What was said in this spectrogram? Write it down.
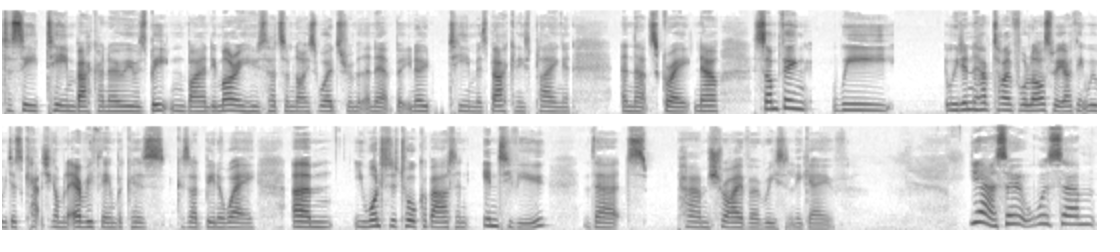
to see Thiem back. I know he was beaten by Andy Murray, who's had some nice words for him at the net, but you know, Thiem is back and he's playing, and and that's great. Now, something we we didn't have time for last week. I think we were just catching up on everything because because I'd been away. Um, you wanted to talk about an interview that Pam Shriver recently gave. Yeah, so it was um,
